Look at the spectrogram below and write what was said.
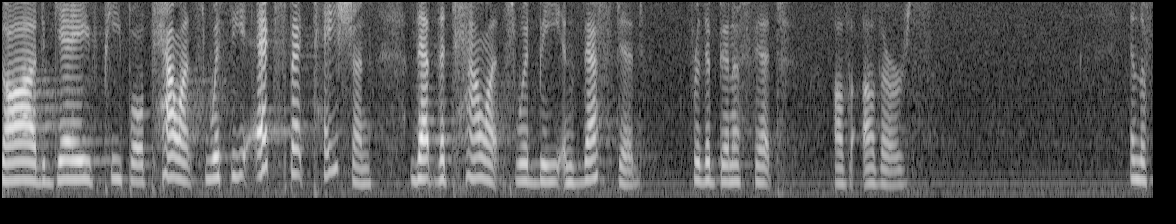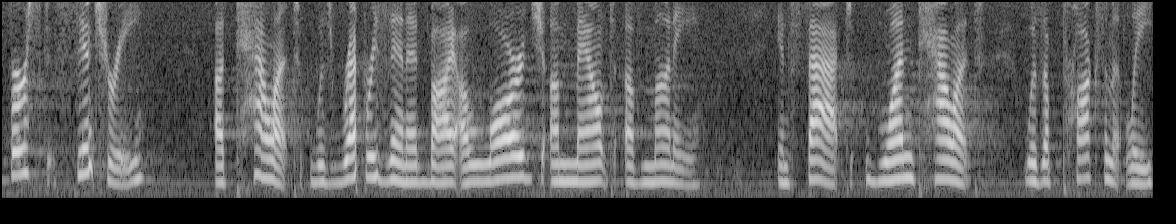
God gave people talents with the expectation that the talents would be invested for the benefit of others. In the first century, a talent was represented by a large amount of money. In fact, one talent was approximately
